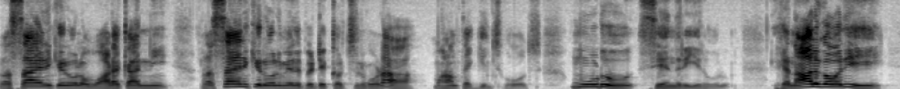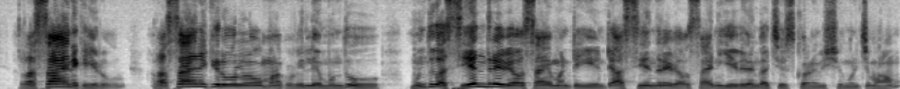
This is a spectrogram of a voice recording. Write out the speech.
రసాయనిక ఎరువుల వాడకాన్ని రసాయనిక ఎరువుల మీద పెట్టే ఖర్చును కూడా మనం తగ్గించుకోవచ్చు. మూడు సేంద్రియ ఎరువులు. ఇక నాలుగవది రసాయనిక ఎరువులు. రసాయనిక ఎరువులలో మనకు వెళ్ళే ముందు ముందుగా సేంద్రియ వ్యవసాయం అంటే ఏంటి? ఆ సేంద్రియ వ్యవసాయాన్ని ఏ విధంగా చేసుకోవాలనే విషయం గురించి మనం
